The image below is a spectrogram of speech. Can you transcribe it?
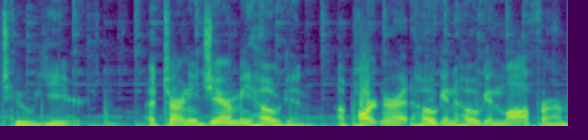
two years. Attorney Jeremy Hogan, a partner at Hogan Hogan Law Firm,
